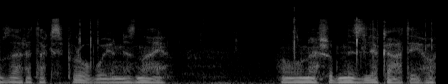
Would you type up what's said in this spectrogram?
Ну Ну зараз так спробую, не знаю. Головне, щоб не злякати його.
